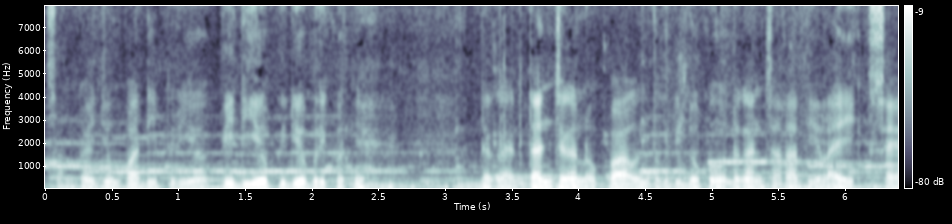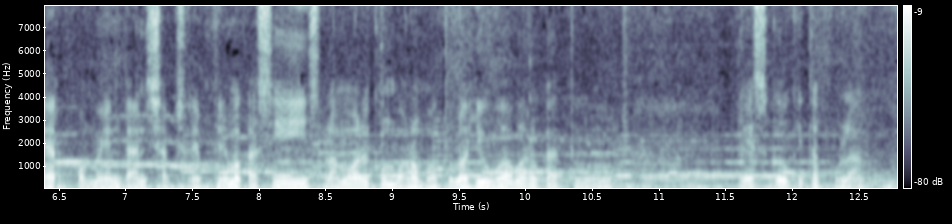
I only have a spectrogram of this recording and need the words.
sampai jumpa di video video-video berikutnya dengan dan jangan lupa untuk didukung dengan cara di like, share, komen dan subscribe. Terima kasih. Assalamualaikum warahmatullahi wabarakatuh. Let's go kita pulang.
